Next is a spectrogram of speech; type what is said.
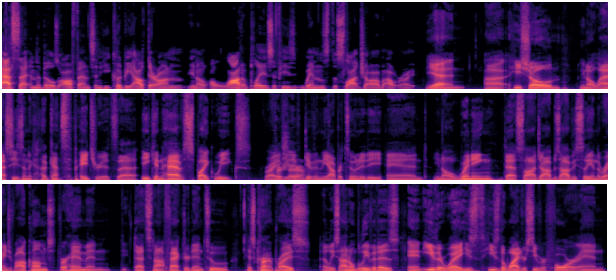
asset in the Bills offense, and he could be out there on, you know, a lot of plays if he wins the slot job outright. Yeah. And uh, he showed, you know, last season against the Patriots that he can have spike weeks right? Sure. If given the opportunity. And, you know, winning that slot job is obviously in the range of outcomes for him, and that's not factored into his current price. At least I don't believe it is. And either way, he's he's the wide receiver four, and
